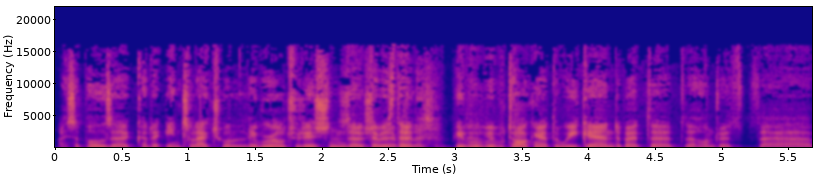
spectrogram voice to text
I suppose, a kind of intellectual liberal tradition. Social there was the people yeah. people talking at the weekend about the the hundredth uh,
